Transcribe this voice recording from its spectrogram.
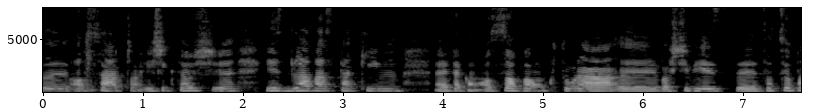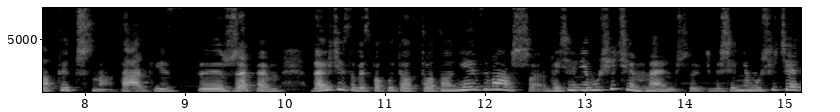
e, osacza, jeśli ktoś e, jest dla was takim, e, taką osobą, która e, właściwie jest socjopatyczna, tak? Jest rzepem, dajcie sobie spokój, to, to, to nie jest wasze. Wy się nie musicie męczyć, wy się nie musicie,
